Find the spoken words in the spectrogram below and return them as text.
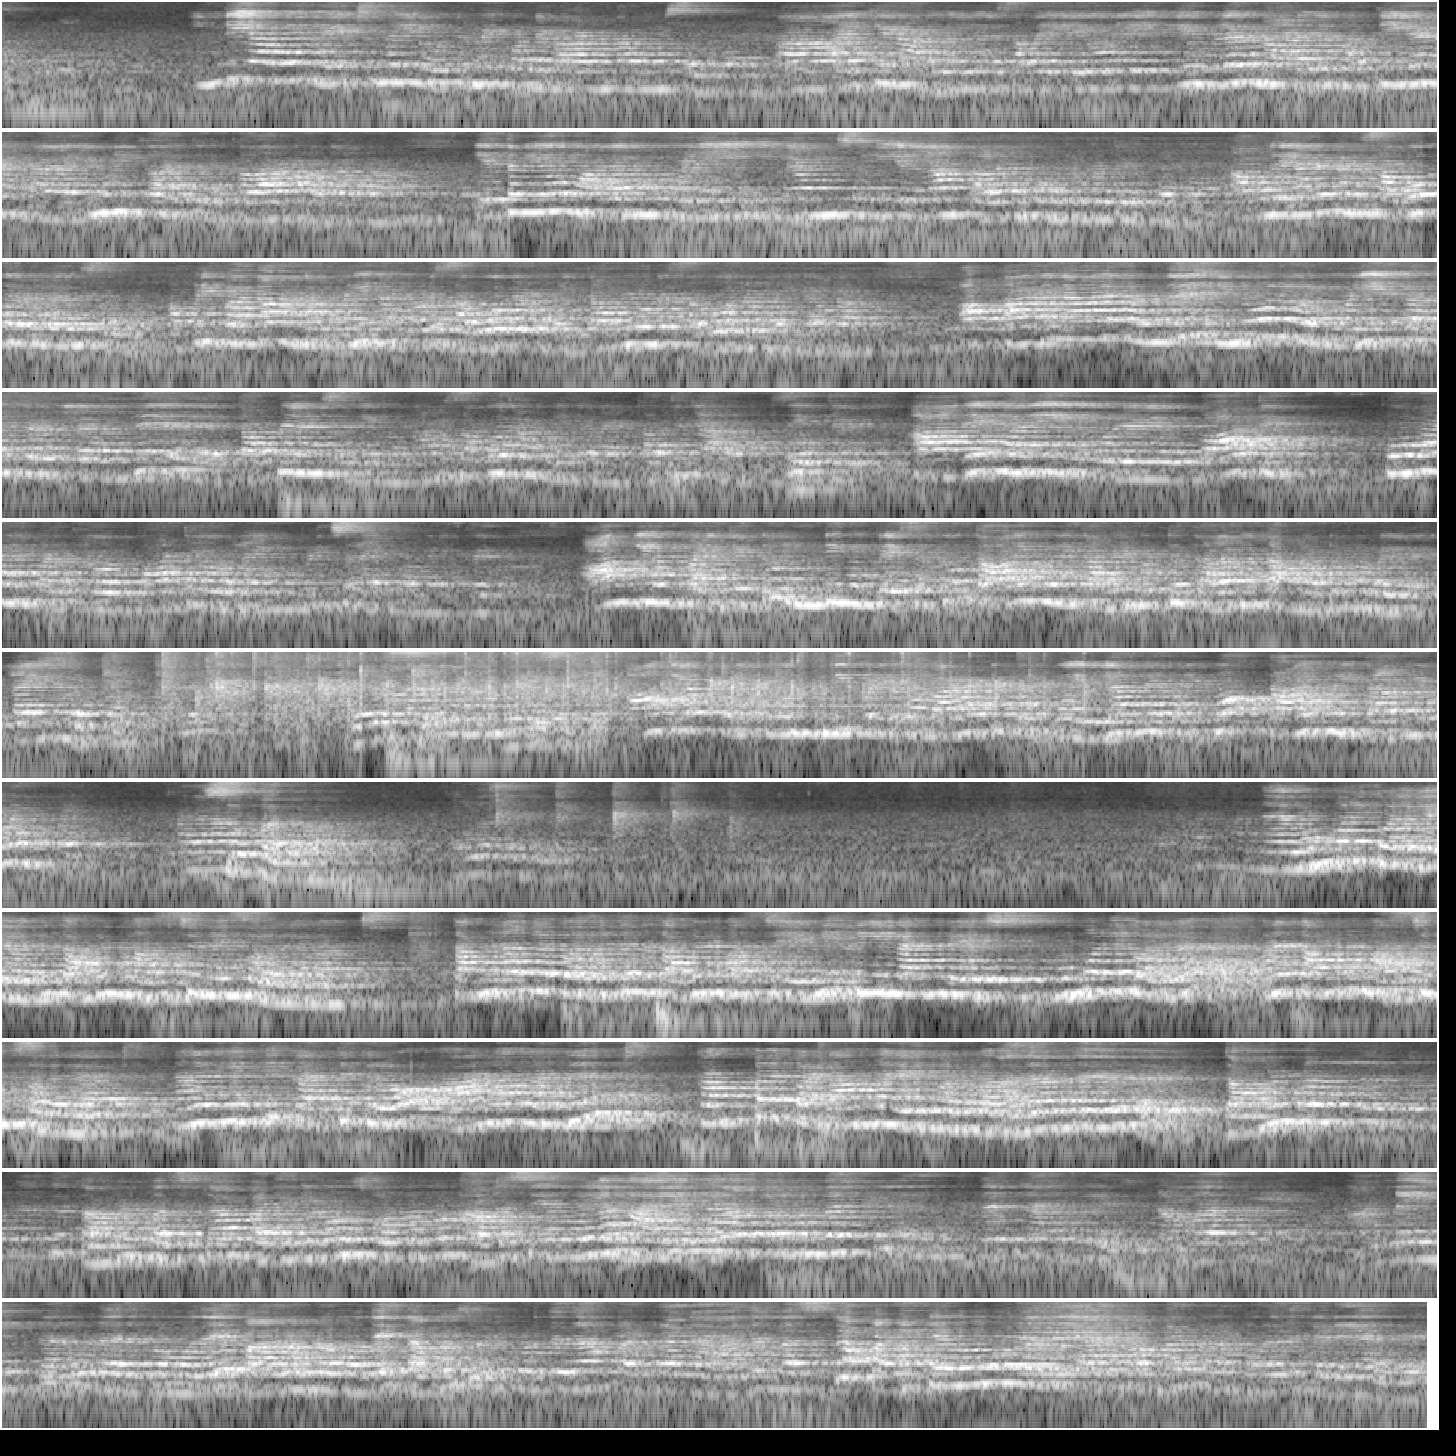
கொண்ட சொல்லுவோம் ஐக்கிய நாடுகள் சபையிலையோ இல்லை உலக நாடுகள் மத்தியில் நம்ம யூனிக்காக இருக்கிறது காரணம் அதான் எத்தனையோ மதம் மொழி இனம் சொல்லி எல்லாம் கலந்து ஒன்றுபட்டு இருக்கோம் அவங்க எல்லாரும் நம்ம சகோதரர்கள் சொல்லுவோம் அப்படி பார்த்தா அந்த மொழி நம்மளோட சகோதர மொழி தமிழோட சகோதர மொழி தான் அப்- அதனால வந்து இன்னொரு ஒரு மொழியை கத்துக்கிறதுல வந்து தப்பு இல்லைன்னு சொல்லிடணும். நம்ம சகோதர மொழி தானே கத்துக்கலாம் சேர்த்து. அதே மாதிரி ஒரு பாட்டு கோமாளி படத்துல ஒரு பாட்டுல ஒரு லைன் பிடிச்ச லைன் ஒன்று எனக்கு ஆங்கிலம் படிக்கட்டும் இந்தியும் பேசட்டும் தாய்மொழி தமிழ் மட்டும் தலைமை தாங்கட்டும் ஒரு லைன் இருக்கும் ஆங்கிலம் படிப்போம் ஹிந்தி படிப்போம் மராட்டி படிப்போம் எல்லாமே படிப்போம். தாய்மொழி நம்ம படிப்போம். சூப்பர் அந்த மும்மொழி கொள்கையில வந்து தமிழ் மஸ்ட்னே சொல்லல மேம் தமிழ்நாட்டில் பிறந்துட்டு அந்த Tamil must any three language மும்மொழி கொள்கை ஆனால் தமிழ் மஸ்ட்னு சொல்லல நாங்கள் ஹிந்தி கற்றுக்குறோம் ஆனால் வந்து கம்பேர் பண்ணாமல் இருக்கணும் ma'am. அதாவது தமிழ்நாட்டில் இருக்கவங்களுக்கு தமிழ் ஃபர்ஸ்டா படிக்கணும்னு சொல்லணும்னு அவசியமே இல்லை. எல்லாம் inbuilt in that language. நம்ம அன்னை நடுவில் இருக்கும் போதே பாலூட்டும் போதே தமிழ் சொல்லி கொடுத்து தான் பண்றாங்க அதை ஃபர்ஸ்டா படிக்கணும்னு வந்து யாரும் கம்பேர் பண்ண போறது கிடையாது.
